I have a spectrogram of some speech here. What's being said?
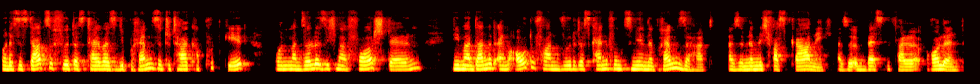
Und dass es dazu führt, dass teilweise die Bremse total kaputt geht. Und man solle sich mal vorstellen, wie man dann mit einem Auto fahren würde, das keine funktionierende Bremse hat. Also nämlich fast gar nicht. Also im besten Fall rollend.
